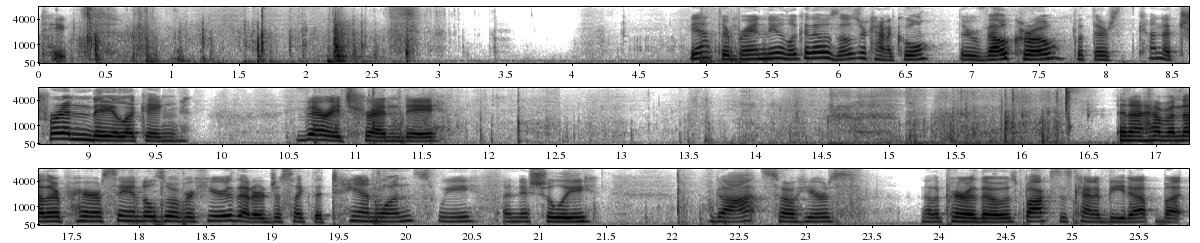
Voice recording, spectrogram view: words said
Taped. Yeah, they're brand new. Look at those. Those are kind of cool. They're Velcro, but they're kind of trendy looking. Very trendy. And I have another pair of sandals over here that are just like the tan ones we initially got. So here's another pair of those. Box is kind of beat up, but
